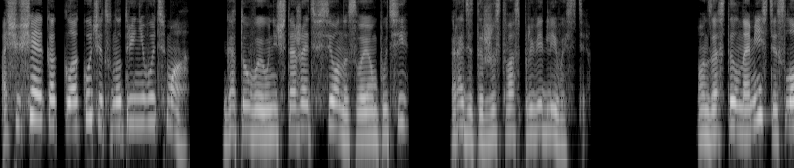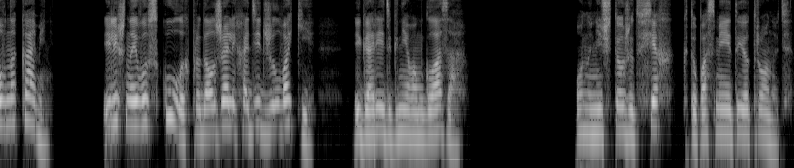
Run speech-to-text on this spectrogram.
ощущая, как клокочет внутри него тьма, готовая уничтожать все на своем пути ради торжества справедливости. Он застыл на месте, словно камень, и лишь на его скулах продолжали ходить желваки и гореть гневом глаза. Он уничтожит всех, кто посмеет ее тронуть.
